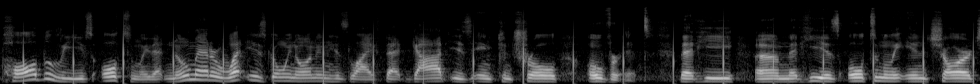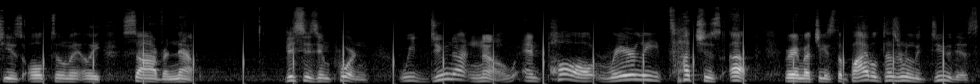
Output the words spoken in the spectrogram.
Paul believes ultimately that no matter what is going on in his life, that God is in control over it. That he, um, that he is ultimately in charge. He is ultimately sovereign. Now, this is important. We do not know, and Paul rarely touches up very much against the Bible. Doesn't really do this.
